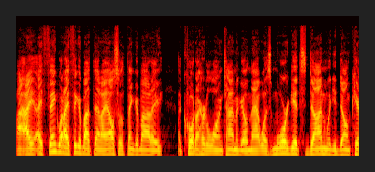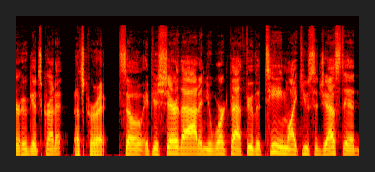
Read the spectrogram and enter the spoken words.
I, I think when I think about that, I also think about a, a quote I heard a long time ago, and that was more gets done when you don't care who gets credit. That's correct. So if you share that and you work that through the team, like you suggested,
